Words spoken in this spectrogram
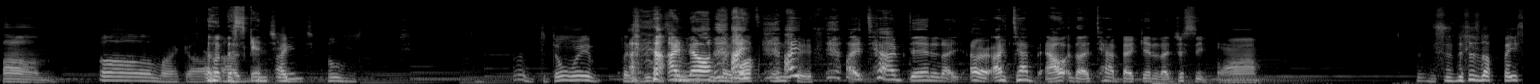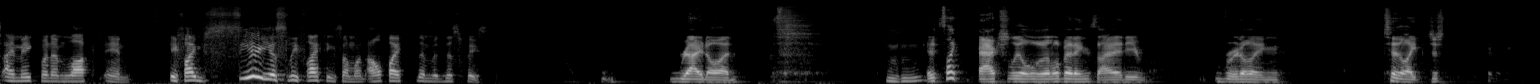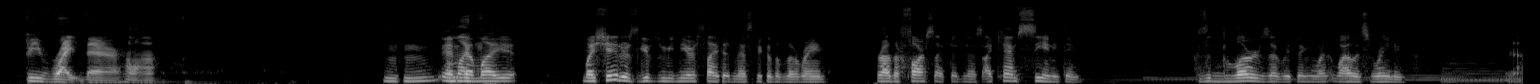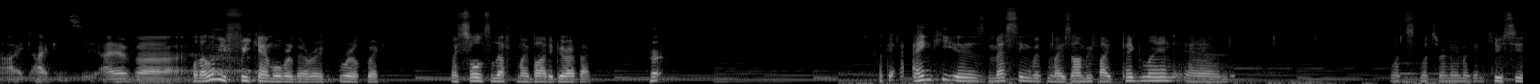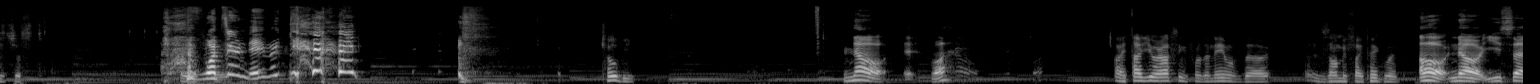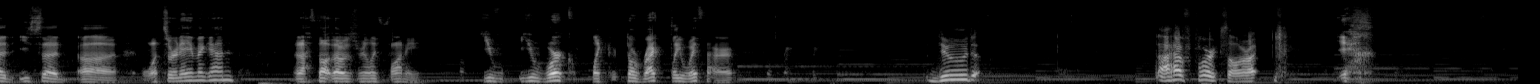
Um. oh my god. the Uh, skin change. oh. Uh, d- Don't worry. Like, I know. this is my I, I. I tabbed in and I or I tabbed out and I tabbed back in and I just see bomb. This is this is the face I make when I'm locked in. If I'm seriously fighting someone, I'll fight them with this face. Right on. hmm It's like actually a little bit anxiety riddling to like just be right there, huh? hmm And like- uh, my my shaders gives me nearsightedness because of the rain, rather farsightedness. I can't see anything because it blurs everything when, while it's raining. No, I, I can see. I have uh. Hold on, let me uh, free cam over there real, real quick. My soul's left my body. Be right back. Huh. Okay, Anki is messing with my zombified piglin, and what's what's her name again? QC is just What's her name again? Toby. no, it, what? I thought you were asking for the name of the uh, zombified piglin. Oh no, you said you said uh, what's her name again? And I thought that was really funny. You you work like directly with her. Dude, I have quirks, alright. Yeah.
